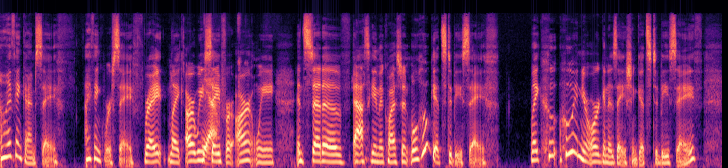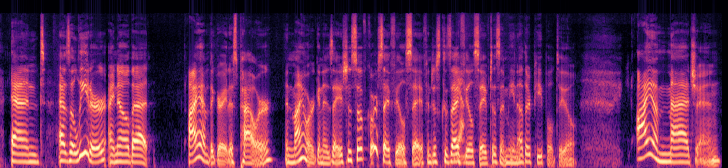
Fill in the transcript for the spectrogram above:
oh, I think I'm safe. I think we're safe, right? Like, are we yeah. safe or aren't we? Instead of asking the question, well, who gets to be safe? Like, who, who in your organization gets to be safe? And as a leader, I know that I have the greatest power in my organization. So, of course, I feel safe. And just because I feel safe doesn't mean other people do. I imagine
